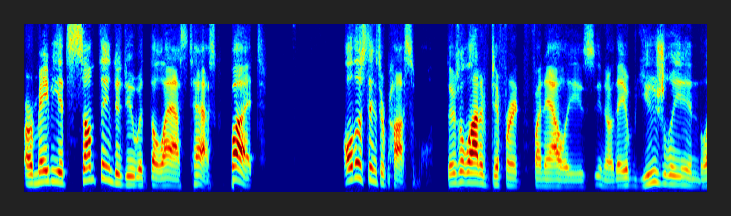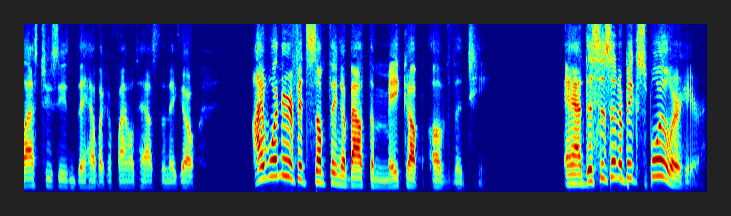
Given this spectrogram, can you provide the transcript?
or maybe it's something to do with the last task but all those things are possible. There's a lot of different finales you know they usually in the last two seasons they have like a final task then they go I wonder if it's something about the makeup of the team. And this isn't a big spoiler here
